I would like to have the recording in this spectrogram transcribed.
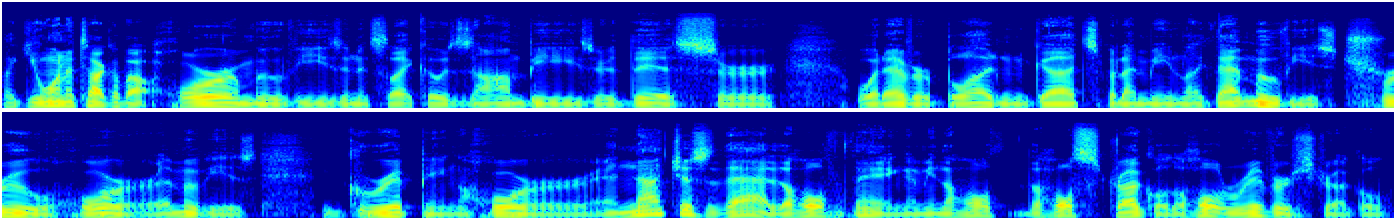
Like you want to talk about horror movies and it's like oh zombies or this or whatever, blood and guts, but I mean like that movie is true horror. That movie is gripping horror. And not just that, the whole thing. I mean the whole the whole struggle, the whole river struggle.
